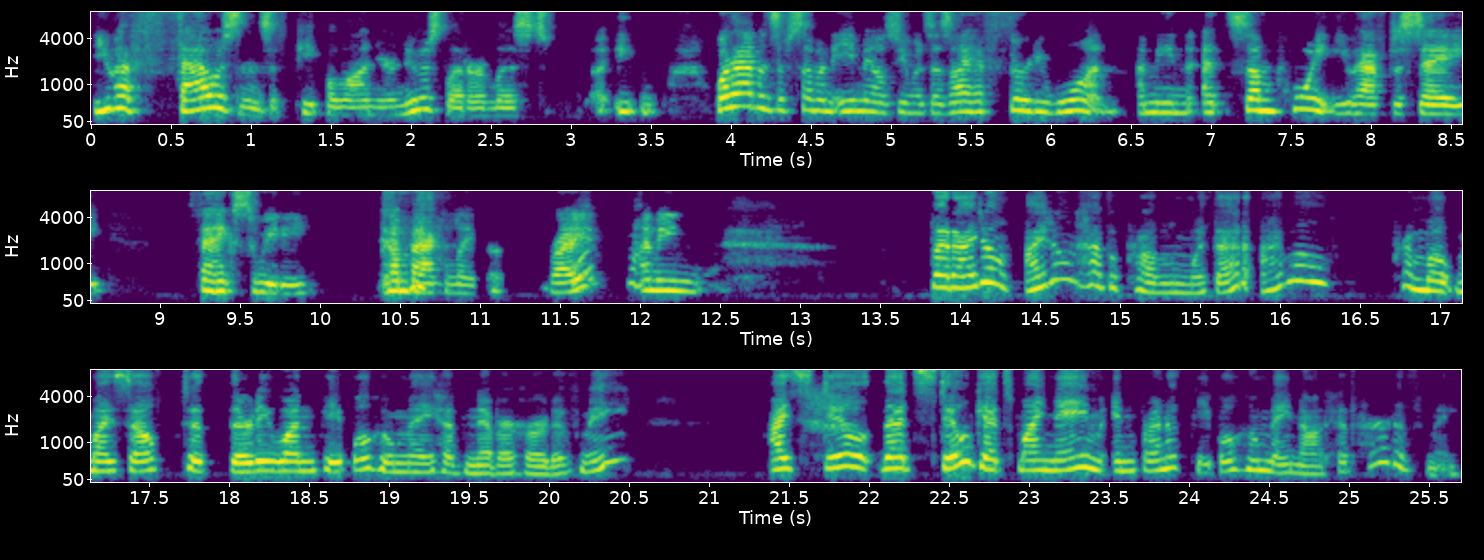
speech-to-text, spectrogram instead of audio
you have thousands of people on your newsletter list. Uh, What happens if someone emails you and says, I have 31? I mean, at some point you have to say, thanks, sweetie, come back later, right? I mean, but I don't I don't have a problem with that. I will promote myself to 31 people who may have never heard of me. I still, that still gets my name in front of people who may not have heard of me.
